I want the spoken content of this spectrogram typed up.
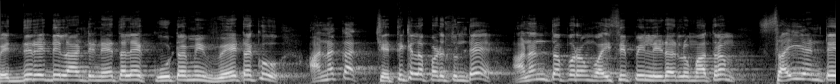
పెద్దిరెడ్డి లాంటి నేతలే కూటమి వేటకు అనక చెతికిల పడుతుంటే అనంతపురం వైసీపీ లీడర్లు మాత్రం సై అంటే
